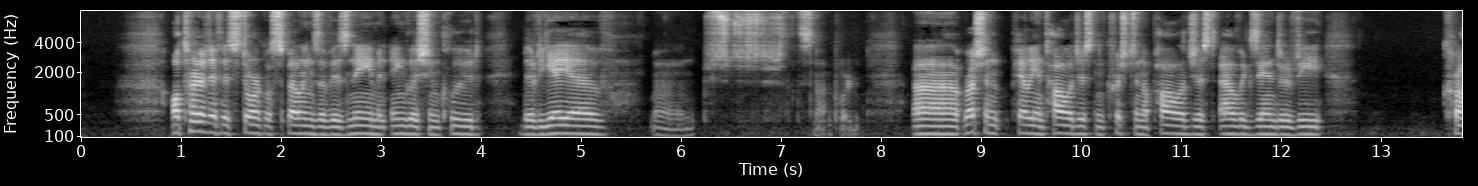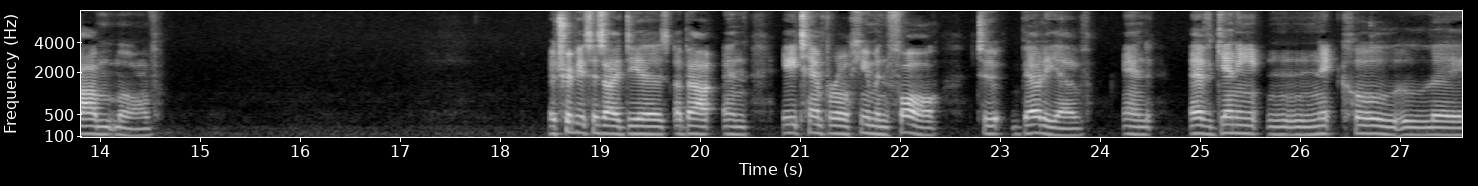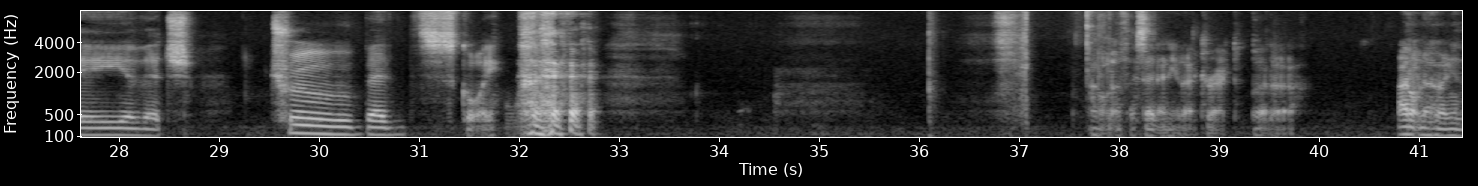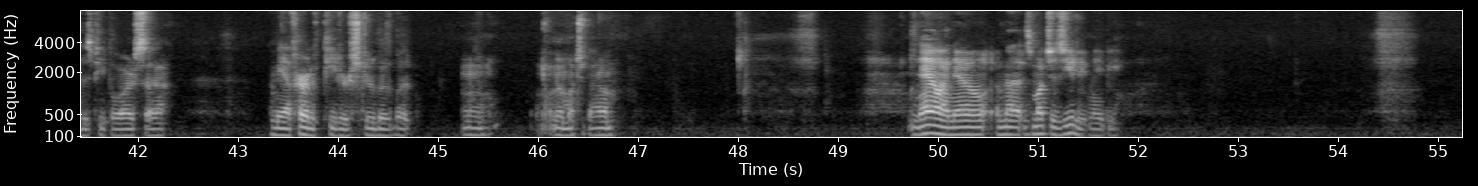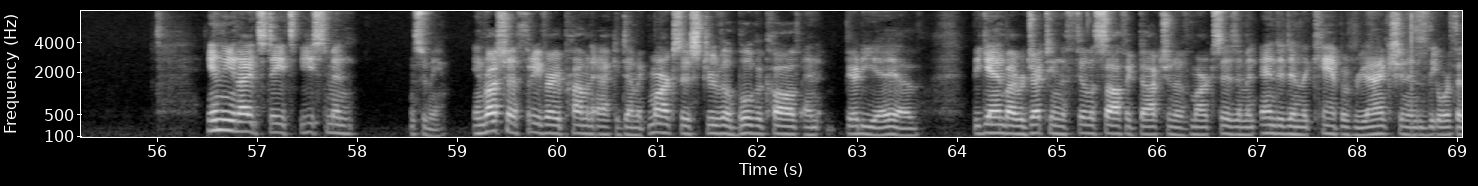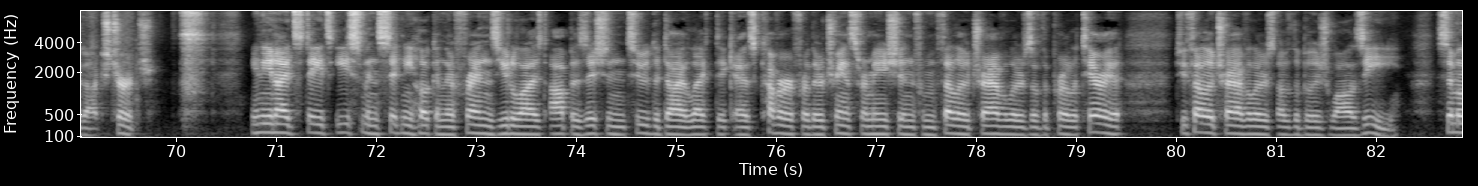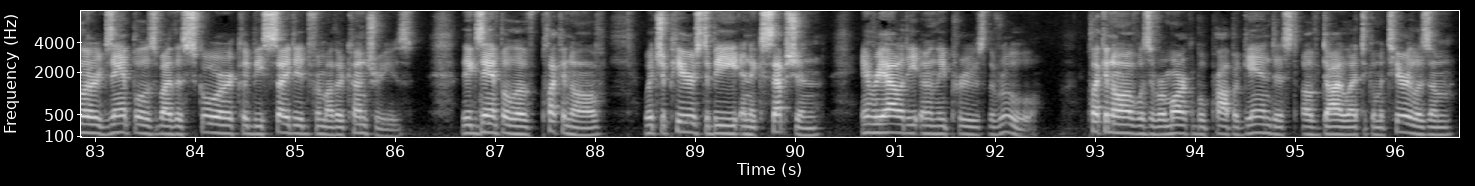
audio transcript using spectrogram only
Alternative historical spellings of his name in English include Berdyaev. Uh, it's not important. Uh, Russian paleontologist and Christian apologist Alexander V. Khramov attributes his ideas about an atemporal human fall to Beriev and Evgeny Nikolaevich Trubetskoy. I don't know if I said any of that correct, but uh, I don't know who any of these people are. So, I mean, I've heard of Peter Struve, but mm, I don't know much about him. Now I know about as much as you do, maybe. In the United States, Eastman, excuse me, in Russia, three very prominent academic Marxists, Struve, Bulgakov, and Berdyaev, began by rejecting the philosophic doctrine of Marxism and ended in the camp of reaction in the Orthodox Church. In the United States, Eastman, Sidney Hook, and their friends utilized opposition to the dialectic as cover for their transformation from fellow travelers of the proletariat to fellow travelers of the bourgeoisie. Similar examples by the score could be cited from other countries. The example of Plekhanov, which appears to be an exception, in reality only proves the rule. Plekhanov was a remarkable propagandist of dialectical materialism,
